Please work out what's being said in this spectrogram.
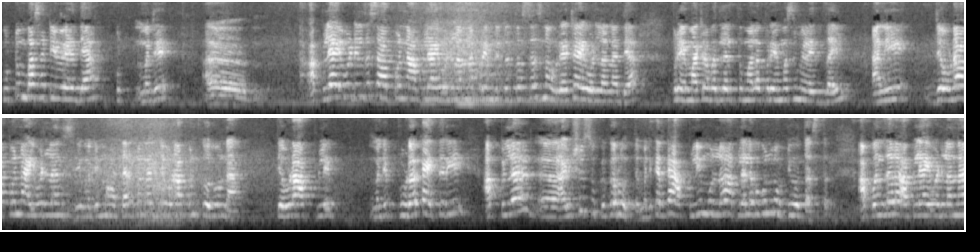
कुटुंबासाठी वेळ द्या. कुट- म्हणजे आपल्या आईवडील जसं आपण आपल्या आईवडिलांना प्रेम देतो तसंच नवऱ्याच्या आईवडिलांना द्या. प्रेमाच्या बदल्यात तुम्हाला प्रेमच मिळत जाईल. आणि जेवढा आपण आईवडिलांशी म्हणजे म्हातारपणात जेवढं आपण करू ना तेवढं आपले म्हणजे पुढं काहीतरी आपलं आयुष्य सुखकर होतं. म्हणजे कारण का आपली मुलं आपल्याला बघून मोठी होत असतात. आपण जर आपल्या आई वडिलांना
